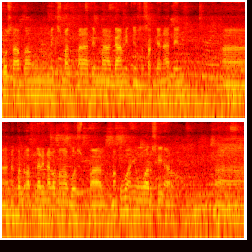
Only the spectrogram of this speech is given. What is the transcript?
Boss, habang next month pa natin magamit yung sasakyan natin, ah nagpalo up na rin ako mga boss pag makuha yung WRCR, ah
